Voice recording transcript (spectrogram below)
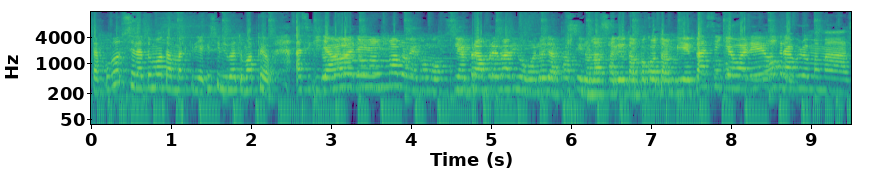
Tampoco se la ha tomado tan mal, creía que se lo iba a tomar peor. Así que Yo ya me haré. tomo más porque como siempre a prueba digo, bueno, ya está, si no la salió tampoco tan bien. Así que haré otra broma más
